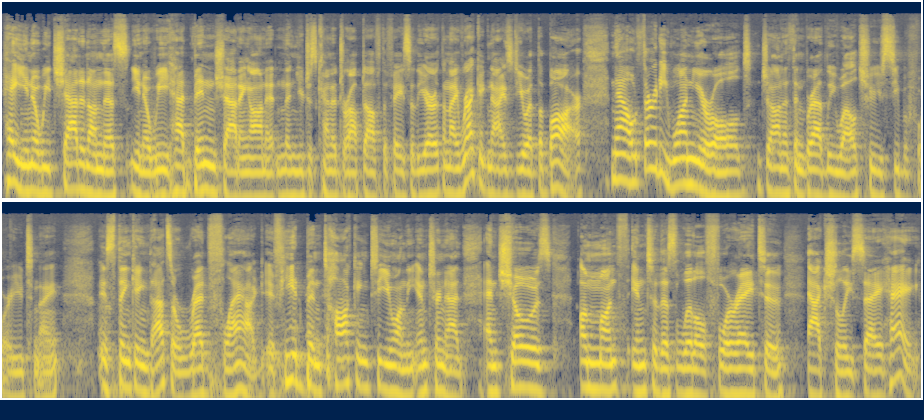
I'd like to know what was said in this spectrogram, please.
hey, you know, we chatted on this, you know, we had been chatting on it, and then you just kind of dropped off the face of the earth, and I recognized you at the bar. Now, 31 year old Jonathan Bradley Welch, who you see before you tonight, is thinking that's a red flag. If he had been talking to you on the internet and chose a month into this little foray to actually say, hey,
